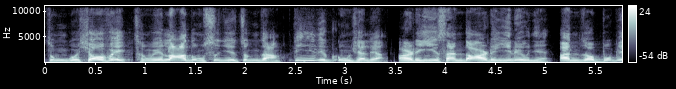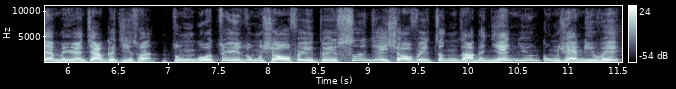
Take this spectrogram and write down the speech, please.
中国消费成为拉动世界增长第一的贡献量。二零一三到二零一六年，按照不变美元价格计算，中国最终消费对世界消费增长的年均贡献率为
